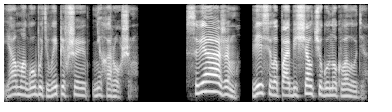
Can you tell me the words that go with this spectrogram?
я могу быть выпивший нехорошим. «Свяжем», — весело пообещал чугунок Володя.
